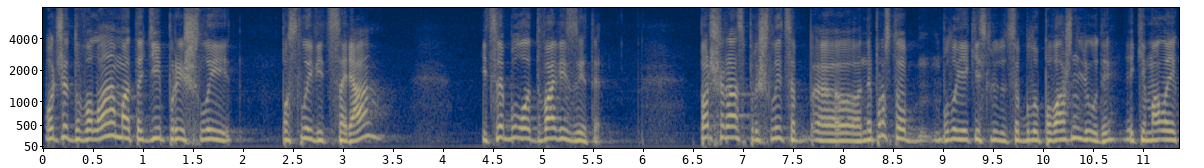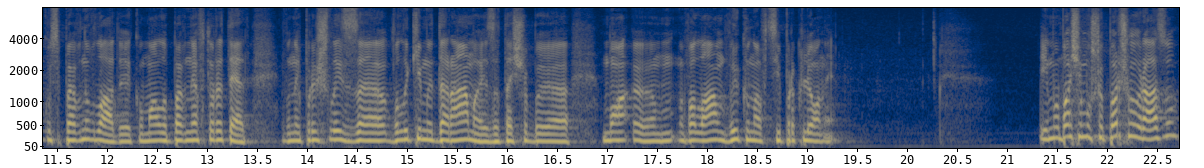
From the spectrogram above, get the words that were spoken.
Отже, до Валаама тоді прийшли посли від царя, і це було два візити. Перший раз прийшли це е, не просто були якісь люди, це були поважні люди, які мали якусь певну владу, які мали певний авторитет. Вони прийшли з е, великими дарами за те, щоб е, Валаам виконав ці прокльони. І ми бачимо, що першого разу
